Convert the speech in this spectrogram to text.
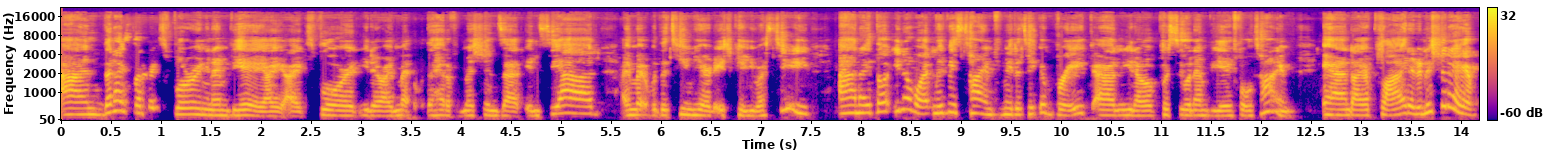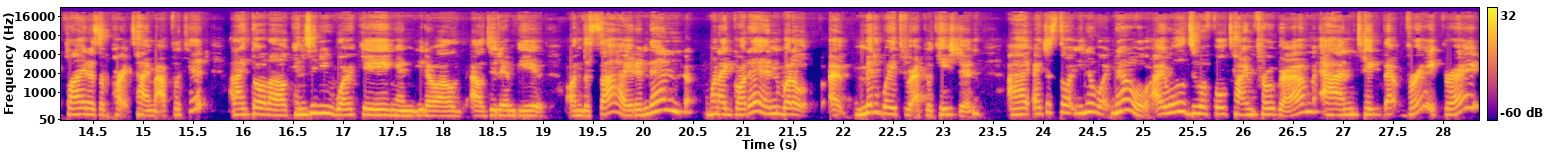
And then I started exploring an MBA. I, I explored, you know, I met with the head of admissions at INSEAD. I met with the team here at HKUST. And I thought, you know what, maybe it's time for me to take a break and, you know, pursue an MBA full time. And I applied. And initially I applied as a part-time applicant. And I thought I'll continue working and, you know, I'll, I'll do the MBA on the side. And then when I got in, well, uh, midway through application, I, I, just thought, you know what? No, I will do a full time program and take that break, right?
